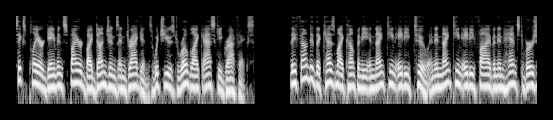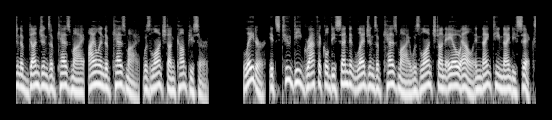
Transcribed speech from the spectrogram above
six-player game inspired by Dungeons and Dragons which used roguelike ASCII graphics. They founded the Kesmai Company in 1982 and in 1985 an enhanced version of Dungeons of Kesmai, Island of Kesmai, was launched on CompuServe. Later, its 2D graphical descendant Legends of Kesmai was launched on AOL in 1996.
